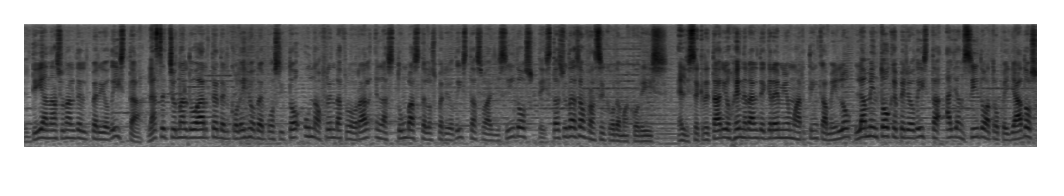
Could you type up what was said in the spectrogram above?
el Día Nacional del Periodista, la seccional Duarte del colegio depositó una ofrenda floral en las tumbas de los periodistas fallecidos de esta ciudad de San Francisco de Macorís. El secretario general de gremio Martín Camilo lamentó que periodistas hayan sido atropellados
